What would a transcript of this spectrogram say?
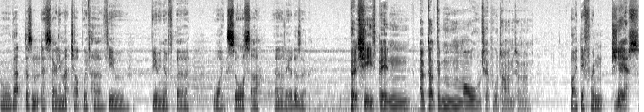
Well, that doesn't necessarily match up with her view viewing of the white saucer earlier, does it? But she's been abducted multiple times, remember? By different ships. Yes.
